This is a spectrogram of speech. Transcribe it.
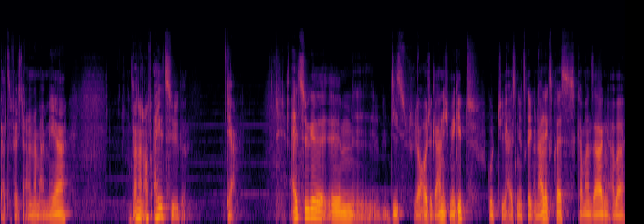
dazu vielleicht ein andermal mehr, sondern auf Eilzüge. Ja, Eilzüge, ähm, die es ja heute gar nicht mehr gibt. Gut, die heißen jetzt Regionalexpress, kann man sagen, aber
